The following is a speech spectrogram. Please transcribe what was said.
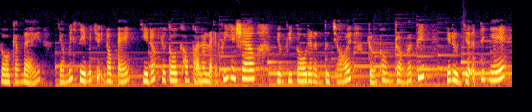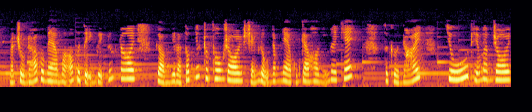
Tôi căn bản, chẳng biết gì mấy chuyện đồng án, chia đất cho tôi không phải là lãng phí hay sao. Nhưng khi tôi đã định từ chối, trưởng thôn Trần nói tiếp, giá đường chơi ít đi nhé. Mảnh ruộng đó vừa màu mỡ vừa tiện việc nước nôi, gần như là tốt nhất trong thôn rồi, sản lượng năm nào cũng cao hơn những nơi khác. Tôi cười nói, chú hiểu lầm rồi,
